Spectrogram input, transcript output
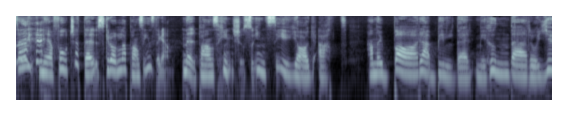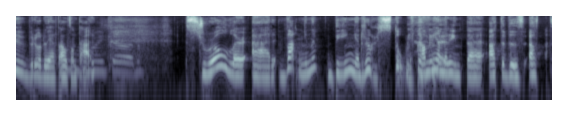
Sen när jag fortsätter scrolla på hans Instagram, nej på hans Hinge, så inser jag att han har ju bara bilder med hundar och djur och du vet allt sånt där. Stroller är vagn, det är ingen rullstol. Han menar inte att, vi, att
